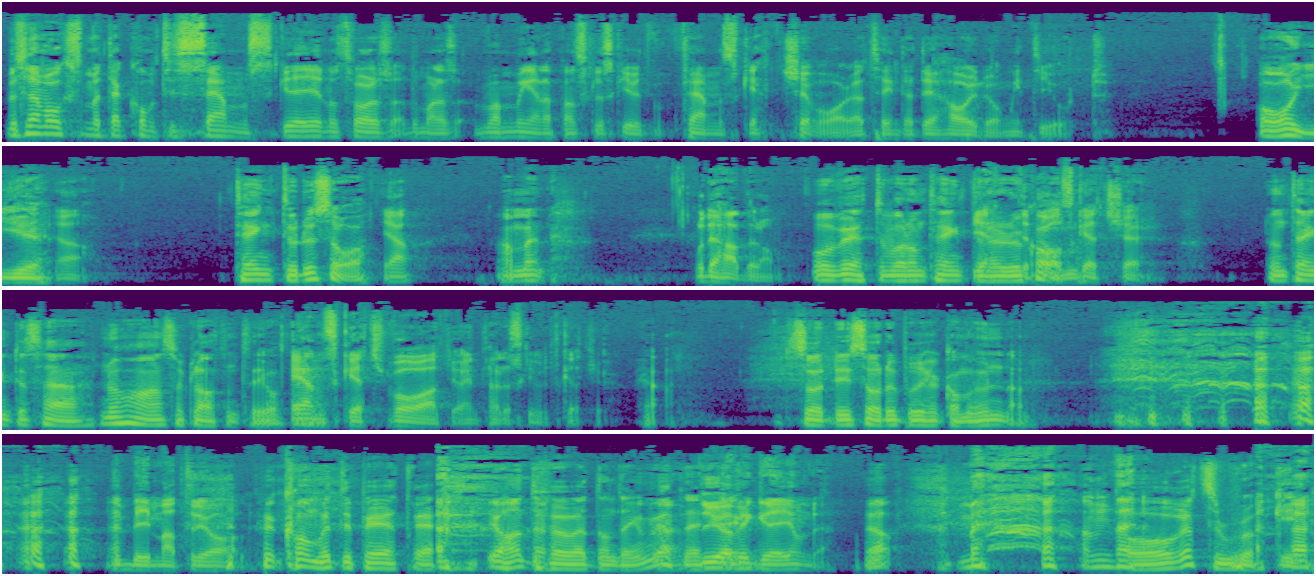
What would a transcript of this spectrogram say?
Men sen var det också som att jag kom till sämst-grejen och så var det så att de hade, var menat att man skulle skrivit fem sketcher var. Jag tänkte att det har ju de inte gjort. Oj, Ja. tänkte du så? ja. Ja, men, Och det hade de. och vet du vad de tänkte när du Jättebra kom? sketcher. De tänkte så här, nu har han såklart inte gjort det. En sketch var att jag inte hade skrivit sketcher. Ja. Så det är så du brukar komma undan. Det blir material. Kommer till P3, jag har inte förberett någonting. Vet ni? Du gör en grej om det. Ja. Men, Årets rookie.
